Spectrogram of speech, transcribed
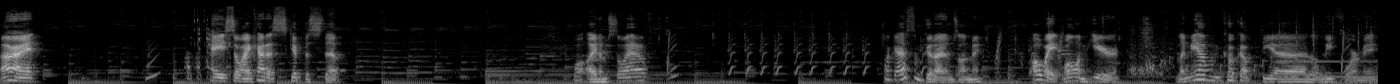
Alright. Hey, so I kind of skipped a step. What items do I have? Okay, I have some good items on me. Oh wait, while I'm here, let me have him cook up the uh, the leaf for me.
